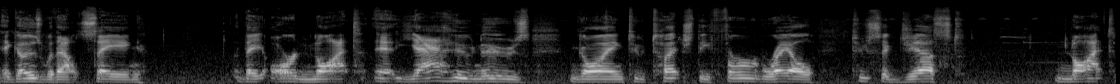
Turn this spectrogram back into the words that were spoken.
It goes without saying they are not at Yahoo News going to touch the third rail to suggest not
